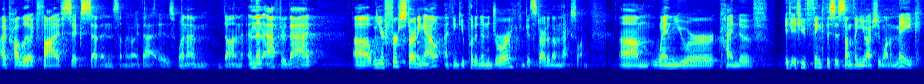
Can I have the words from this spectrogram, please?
I probably like five, six, seven, something like that is when I'm done. And then after that, uh, when you're first starting out, I think you put it in a drawer. You can get started on the next one. Um, when you're kind of, if, if you think this is something you actually want to make,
